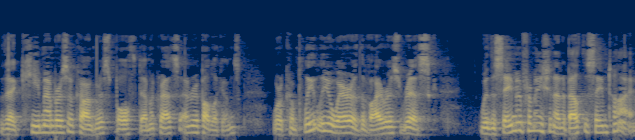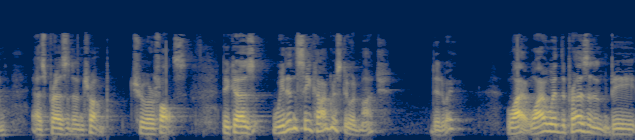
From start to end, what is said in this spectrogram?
that key members of Congress, both Democrats and Republicans, were completely aware of the virus risk with the same information at about the same time as President Trump? True or false? Because we didn't see Congress doing much, did we? Why, why would the president be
